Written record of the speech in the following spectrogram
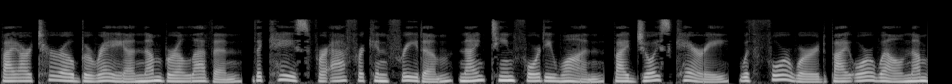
by Arturo Barea No. 11, The Case for African Freedom 1941, by Joyce Cary, with foreword by Orwell No.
